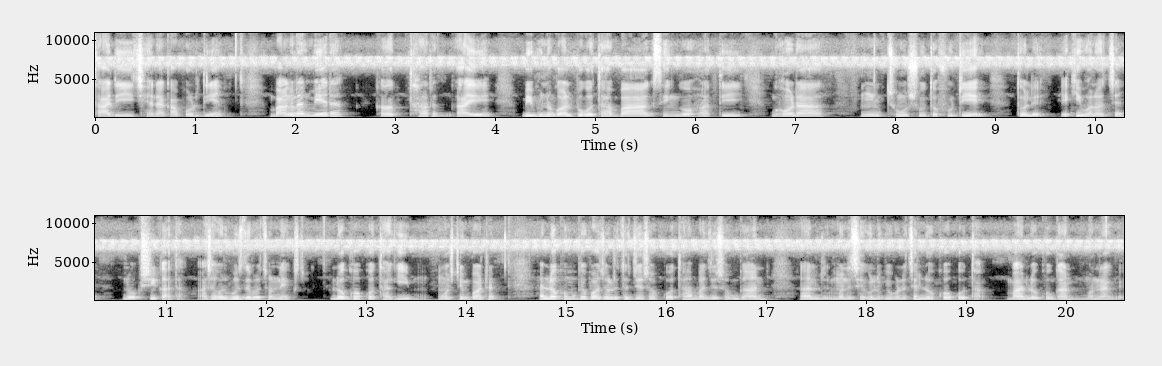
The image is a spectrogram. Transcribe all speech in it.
শাড়ি, ছেঁড়া কাপড় দিয়ে বাংলার মেয়েরা কাঁথার গায়ে বিভিন্ন গল্পকথা, বাঘ, সিংহ, হাতি, ঘোড়া ছুঁ, সুতো ফুটিয়ে তোলে। এ কী বলা হচ্ছে নকশি কাঁথা আশা করি বুঝতে পারছ? নেক্সট লোক কথা কি? মোস্ট ইম্পর্ট্যান্ট আর লোকমুখে প্রচলিত যেসব কথা বা যেসব গান মানে সেগুলোকে বলেছে লোককথা বা লোকগান মনে রাখবে।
